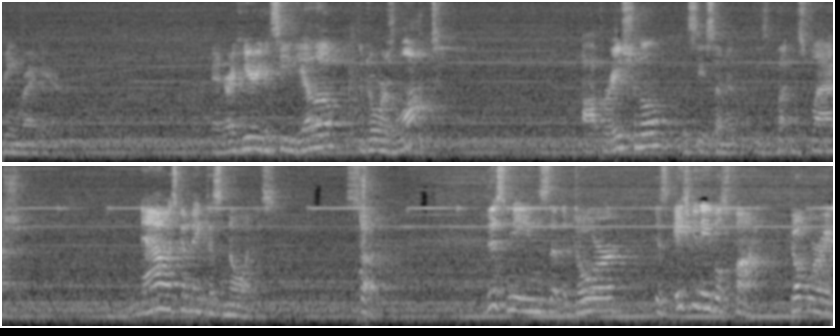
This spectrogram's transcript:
green right here. And right here you can see yellow, the door is locked, operational, you see some of these buttons flash. Now it's gonna make this noise. So, this means that the door is HV enables fine. Don't worry.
